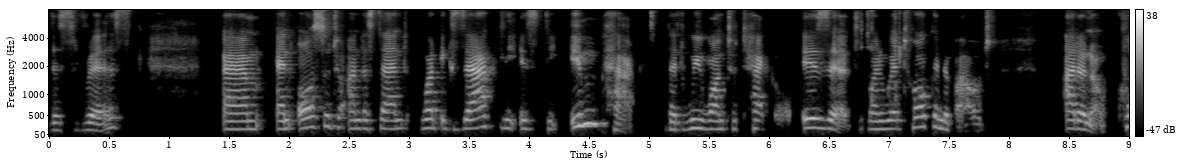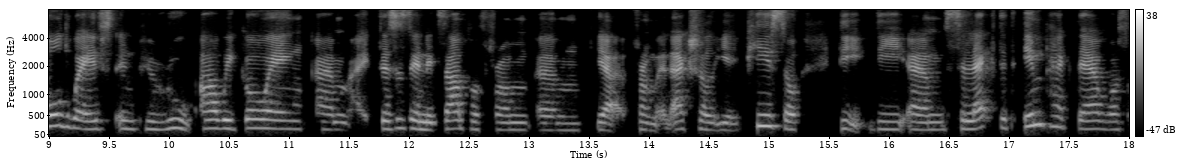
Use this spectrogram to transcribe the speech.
this risk um, and also to understand what exactly is the impact that we want to tackle. Is it when we're talking about, I don't know, cold waves in Peru? Are we going? Um, this is an example from, um, yeah, from an actual EAP. So the the um, selected impact there was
